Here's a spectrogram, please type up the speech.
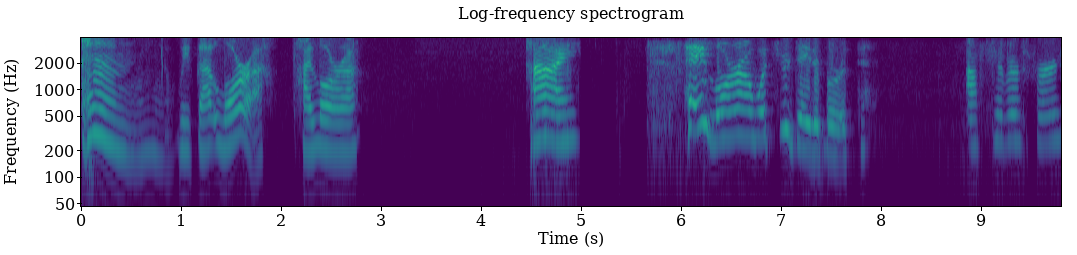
We've got Laura. Hi, Laura. Hi. Hey, Laura, what's your date of birth? October 1st,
